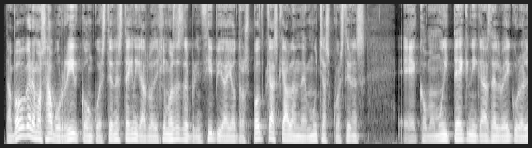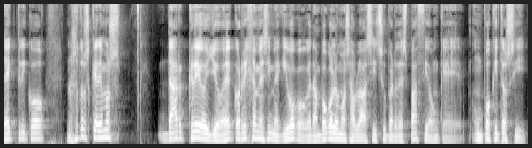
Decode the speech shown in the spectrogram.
tampoco queremos aburrir con cuestiones técnicas, lo dijimos desde el principio, hay otros podcasts que hablan de muchas cuestiones eh, como muy técnicas del vehículo eléctrico. Nosotros queremos dar, creo yo, eh, corrígeme si me equivoco, que tampoco lo hemos hablado así súper despacio, aunque un poquito sí.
